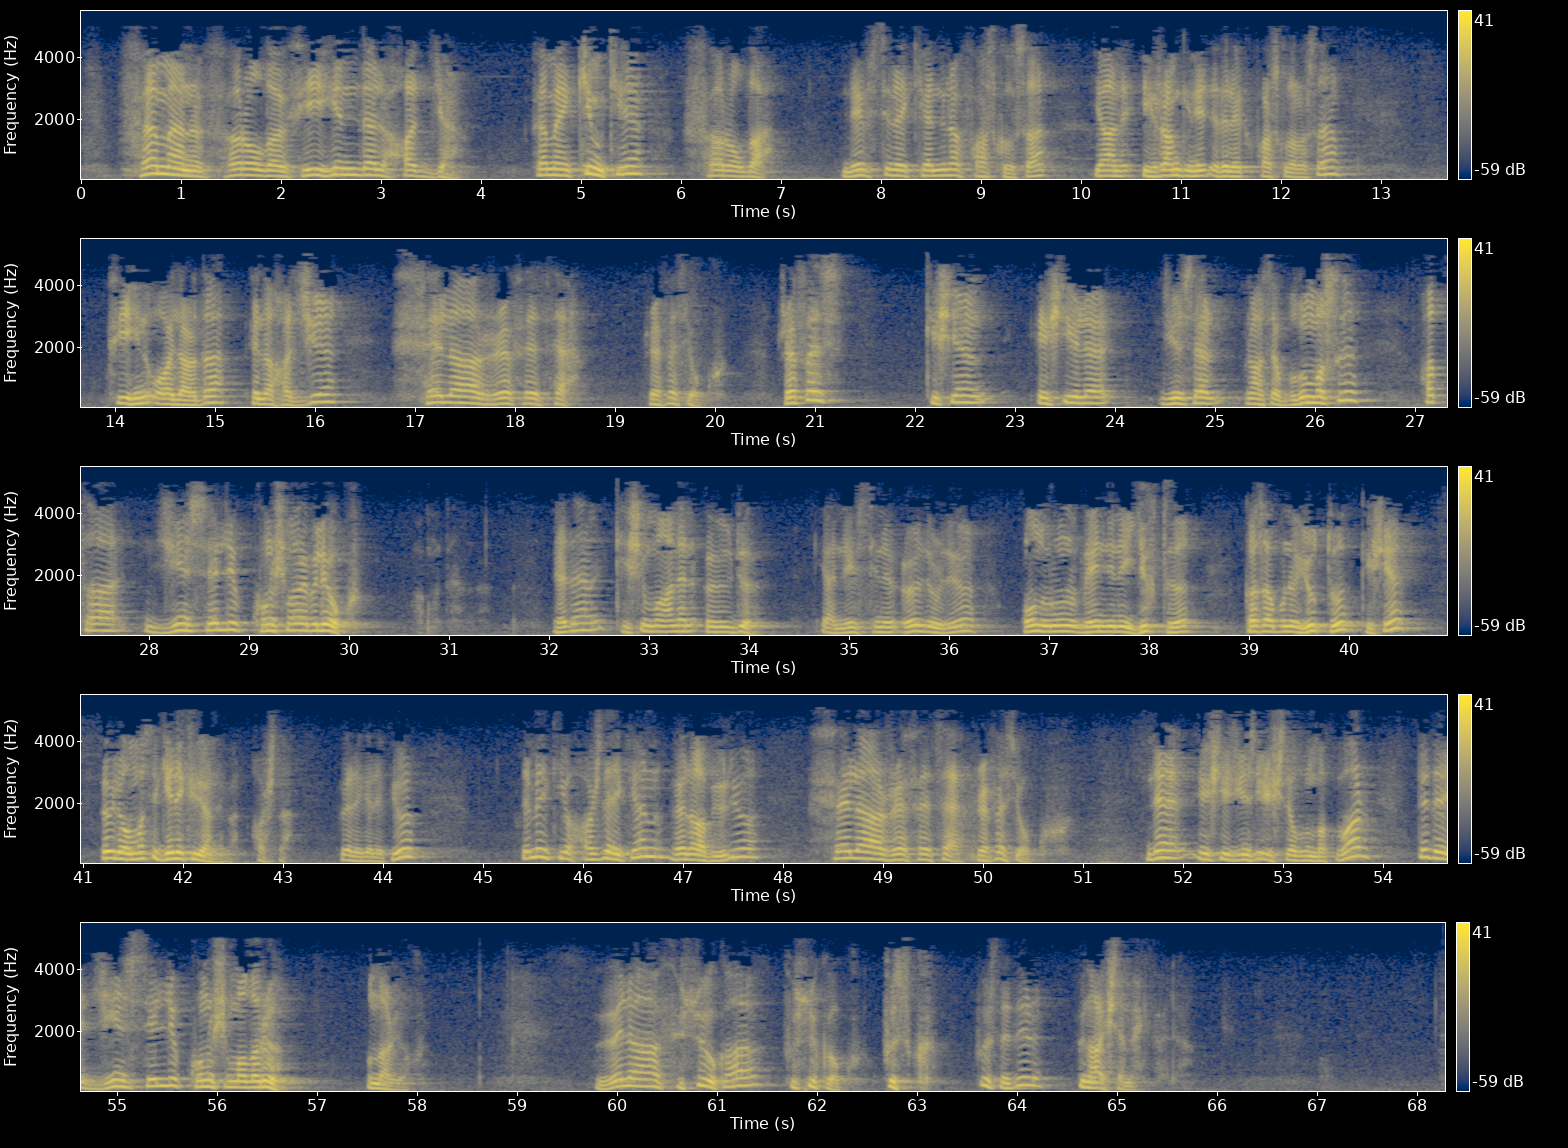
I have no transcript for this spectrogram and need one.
Femen ferolda fihindel hacce. Femen kim ki ferolda nefsine kendine farz kılsa yani ihram niyet ederek farz kılarsa fihin o aylarda ele hacı fela refese refes yok. Refes kişinin eşliğiyle cinsel münasebet bulunması hatta cinsellik konuşmaları bile yok. Neden? Kişi manen öldü. Yani nefsini öldürdü, onurunu, benliğini yıktı, gazabını yuttu kişi. Öyle olması gerekiyor yani haçta. Böyle gerekiyor. Demek ki hacdayken vela buyuruyor. Fela refese. Refes yok. Ne eşli cinsi ilişkide bulunmak var ne de cinsellik konuşmaları bunlar yok. Vela füsuka füsuk yok. Fısk. Fısk nedir? Günah işlemek böyle.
